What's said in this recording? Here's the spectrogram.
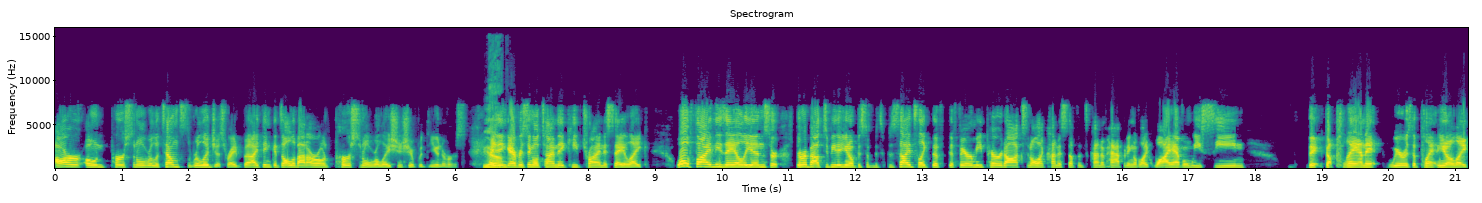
our own personal it sounds religious, right? But I think it's all about our own personal relationship with the universe. Yeah. I think every single time they keep trying to say like, "We'll find these aliens," or they're about to be, there, you know, besides like the the Fermi paradox and all that kind of stuff that's kind of happening of like, why haven't we seen the the planet? Where is the planet? You know, like,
